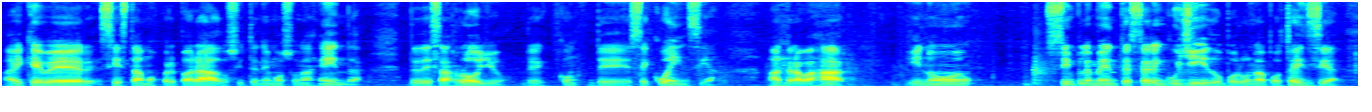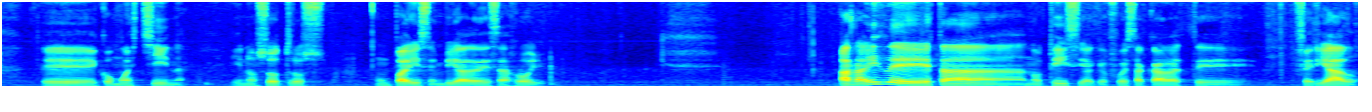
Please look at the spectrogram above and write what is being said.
Hay que ver si estamos preparados, si tenemos una agenda de desarrollo, de, secuencia a trabajar y no simplemente ser engullido por una potencia eh, como es China y nosotros un país en vía de desarrollo. A raíz de esta noticia que fue sacada este feriado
